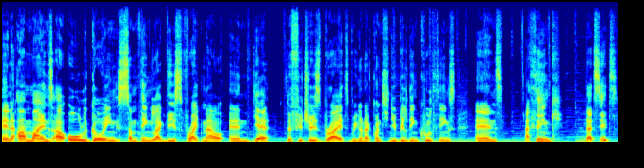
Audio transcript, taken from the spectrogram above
and our minds are all going something like this right now. And yeah, the future is bright. We're gonna continue building cool things, and I think that's it.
